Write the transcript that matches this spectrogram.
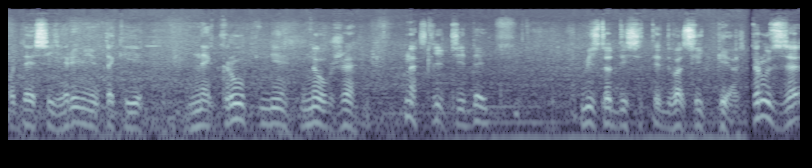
по 10 гривень, такі не крупні, ну вже на слідчий день місто 10-25. Труд з,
